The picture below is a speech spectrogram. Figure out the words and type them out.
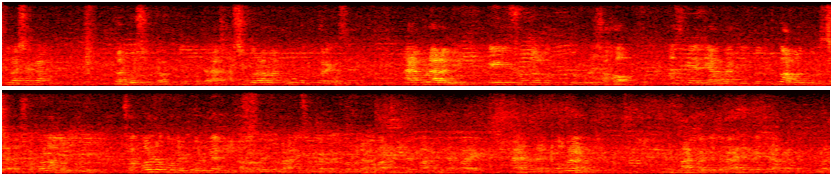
যুবা শাখা ধর্ম শিক্ষক যারা আশিকুর রহমান অনুভূতি করে গেছেন আরাপুর আলমী এই সকল বক্তব্যগুলো সহ আজকে যে আমরা যে যতটুকু আমল করেছি আমরা সকল আমলগুলি সকল রকমের ভুল ব্যাপী ক্ষমা করে তোমরা আশঙ্কা করে বগুড়া আমার হাতের পাক দিতে পারে আরাপুর আলমী বগুড়ার মধ্যে পাক পাক যত রাখা হয়েছে আমরা বগুড়ার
